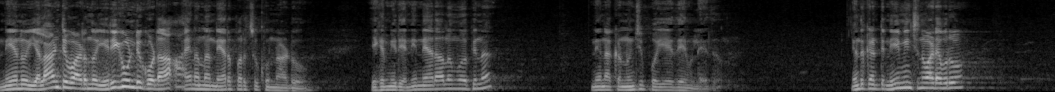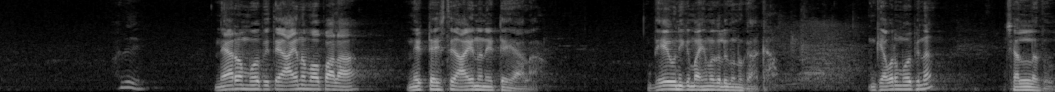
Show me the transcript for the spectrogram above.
నేను ఎలాంటి వాడనో ఎరిగి ఉండి కూడా ఆయన నన్ను నేరపరుచుకున్నాడు ఇక మీరు ఎన్ని నేరాలు మోపినా నేను అక్కడి నుంచి పోయేదేం లేదు. ఎందుకంటే నియమించిన వాడెవరు? అది. నేరం మోపితే ఆయన మోపాలా? నెట్టేస్తే ఆయన నెట్టేయాలా. దేవునికి మహిమ కలుగును గాక. ఇంకెవరు మోపినా చల్లదు.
